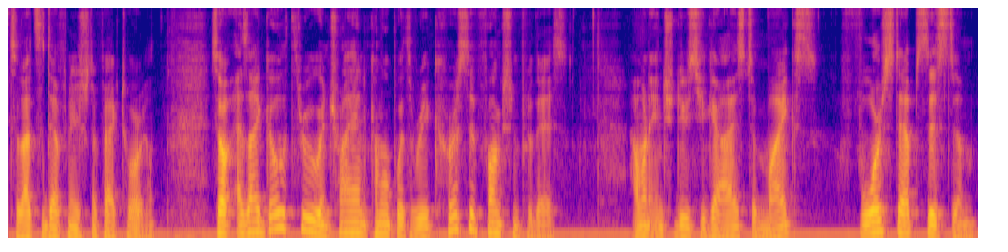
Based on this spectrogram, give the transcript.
So that's the definition of factorial. So as I go through and try and come up with a recursive function for this, I want to introduce you guys to Mike's four-step system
